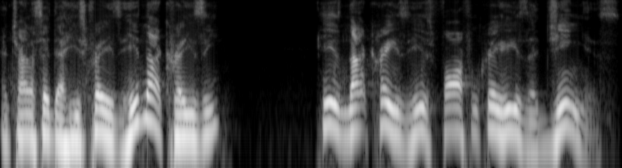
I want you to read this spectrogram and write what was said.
and trying to say that he's crazy. He's not crazy. He is not crazy. He is far from crazy. He is a genius.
